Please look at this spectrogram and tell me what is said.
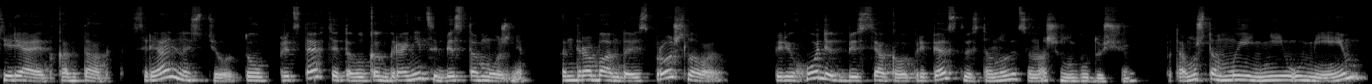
теряет контакт с реальностью, то представьте это вот как границы без таможни. Контрабанда из прошлого переходит без всякого препятствия и становится нашим будущим. Потому что мы не умеем,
